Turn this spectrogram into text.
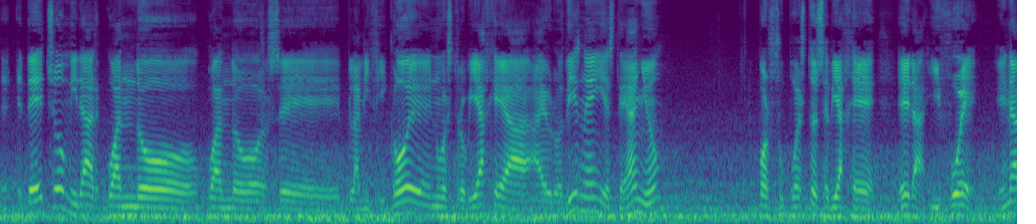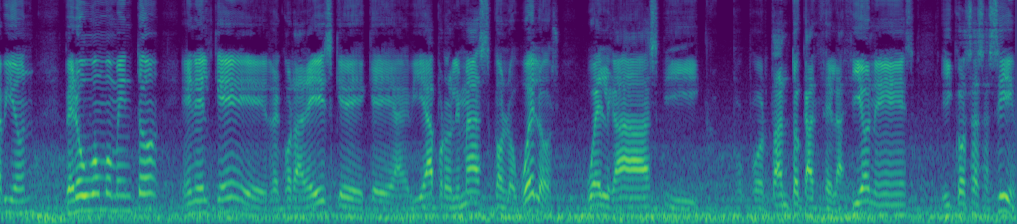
De hecho, mirar, cuando, cuando se planificó eh, nuestro viaje a, Euro Disney este año, por supuesto ese viaje era y fue en avión, pero hubo un momento en el que recordaréis que, que había problemas con los vuelos, huelgas y por tanto cancelaciones y cosas así.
